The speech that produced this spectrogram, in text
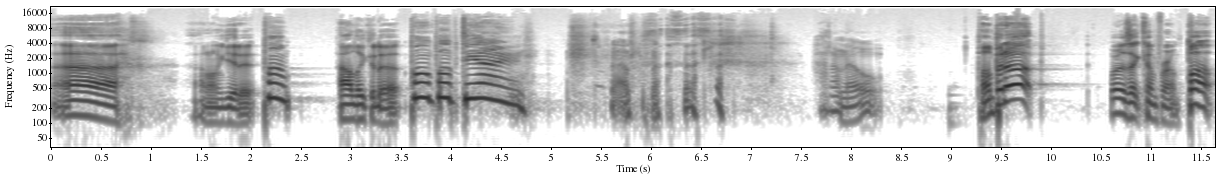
Uh, I don't get it. Pump. I'll look it up. pump up the iron. I don't know. I don't know. Pump it up. Where does that come from? Pump,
